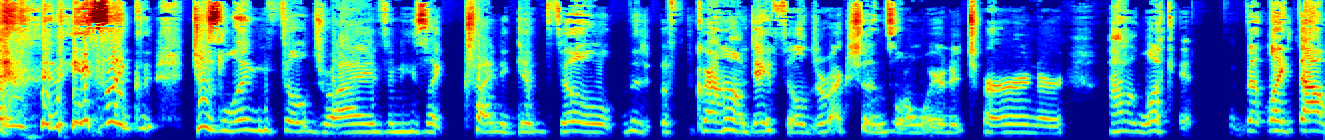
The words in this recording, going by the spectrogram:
and he's like just letting phil drive and he's like trying to give phil the uh, groundhog day phil directions on where to turn or how to look at but like that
